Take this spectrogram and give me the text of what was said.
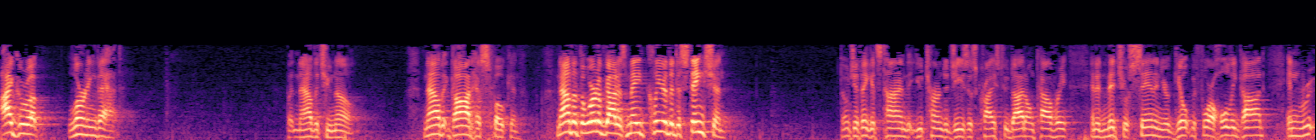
I grew up learning that. But now that you know, now that God has spoken, now that the Word of God has made clear the distinction, don't you think it's time that you turn to Jesus Christ who died on Calvary and admit your sin and your guilt before a holy God and re-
